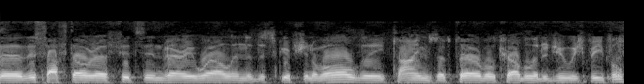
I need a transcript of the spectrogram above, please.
uh, this Haftorah fits in very well in the description of all the times of terrible trouble of the Jewish people,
